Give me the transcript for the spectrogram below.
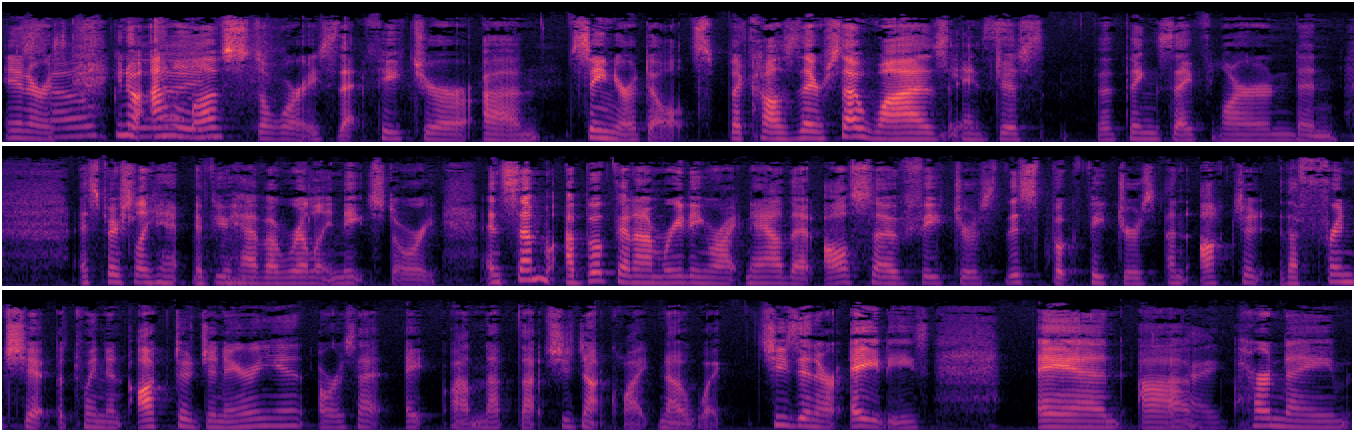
interesting. So you know, I love stories that feature um, senior adults because they're so wise yes. and just the things they've learned and especially if you mm-hmm. have a really neat story. And some a book that I'm reading right now that also features this book features an octo the friendship between an octogenarian or is that eight, well not that she's not quite no wait she's in her 80s and uh, okay. her name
